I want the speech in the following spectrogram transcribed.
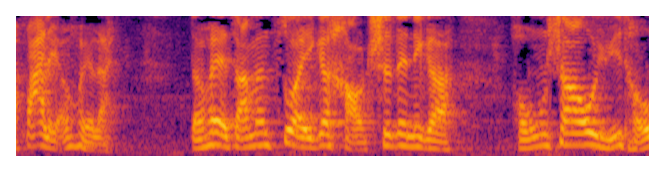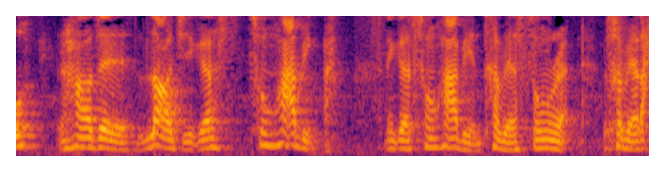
大花莲回来。等会咱们做一个好吃的那个红烧鱼头，然后再烙几个葱花饼啊。那个葱花饼特别松软，特别大。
